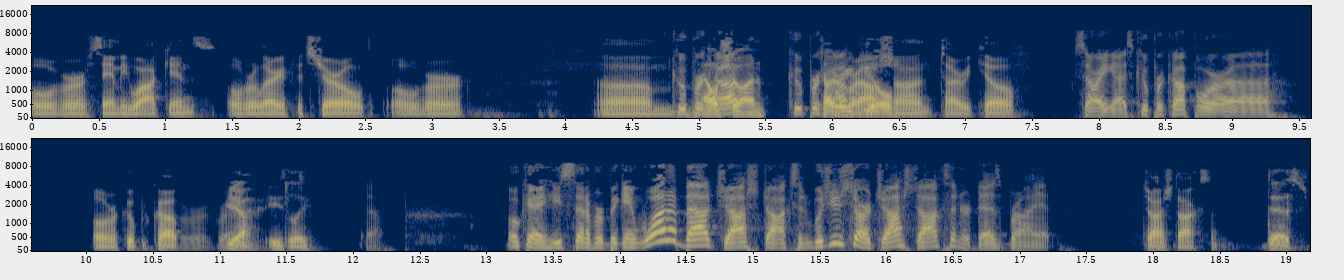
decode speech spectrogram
over Sammy Watkins, over Larry Fitzgerald, over, um, Cooper Alshon, Kupp? Cooper Tyreek over Kupp? Hill. Alshon, Tyreek Hill, Sorry guys, Cooper Kupp or, uh, over Cooper Kupp. or- Yeah, easily. Yeah. Okay, he's set up for a big game. What about Josh Doctson? Would you start Josh Doctson or Dez Bryant? Josh Doctson. Dez.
